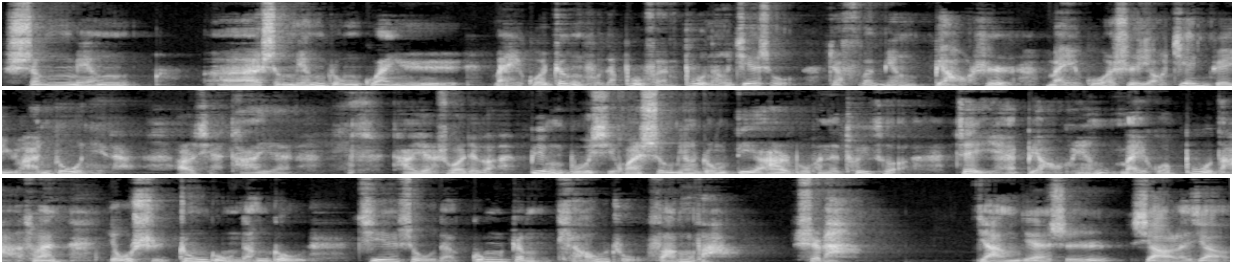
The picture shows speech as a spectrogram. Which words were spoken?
声明。呃，声明中关于美国政府的部分不能接受，这分明表示美国是要坚决援助你的，而且他也，他也说这个并不喜欢声明中第二部分的推测，这也表明美国不打算有使中共能够接受的公正调处方法，是吧？蒋介石笑了笑，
